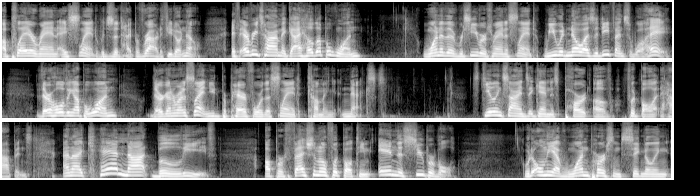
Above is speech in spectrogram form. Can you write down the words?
a player ran a slant, which is a type of route if you don't know. If every time a guy held up a one, one of the receivers ran a slant, we would know as a defense, well, hey, they're holding up a one, they're going to run a slant. You'd prepare for the slant coming next. Stealing signs, again, is part of football. It happens. And I cannot believe a professional football team in the Super Bowl would only have one person signaling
